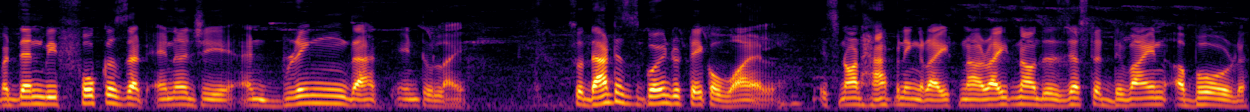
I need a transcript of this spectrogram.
but then we focus that energy and bring that into life. So that is going to take a while. It's not happening right now. Right now, there's just a divine abode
